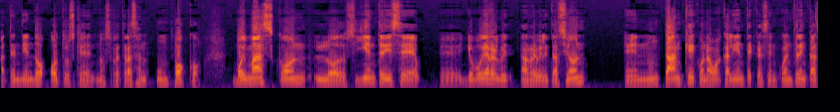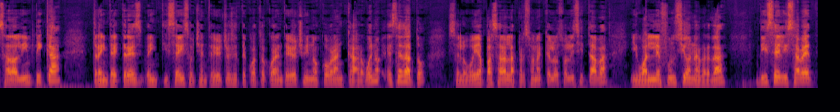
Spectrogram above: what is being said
atendiendo otros que nos retrasan un poco. Voy más con lo siguiente, dice, eh, yo voy a, a rehabilitación en un tanque con agua caliente que se encuentra en Calzada Olímpica 33 26 88 74 48 y no cobran caro. Bueno, este dato se lo voy a pasar a la persona que lo solicitaba, igual le funciona, ¿verdad? Dice Elizabeth,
